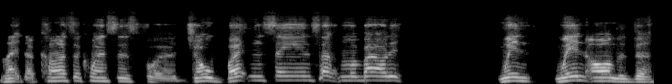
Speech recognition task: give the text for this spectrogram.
like the consequences for Joe Budden saying something about it, when when all of the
